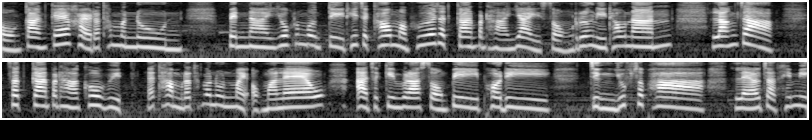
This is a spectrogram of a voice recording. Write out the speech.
2. การแก้ไขรัฐธรรมนูญ เป็นนายกรัฐมนตรีที่จะเข้ามาเพื่อจัดการปัญหาใหญ่ 2 เรื่องนี้เท่านั้น หลังจากจัดการปัญหาโควิด และทำรัฐธรรมนูญใหม่ออกมาแล้ว อาจจะกินเวลา 2 ปีพอดี จึงยุบสภา แล้วจัดให้มี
